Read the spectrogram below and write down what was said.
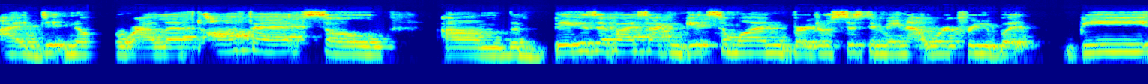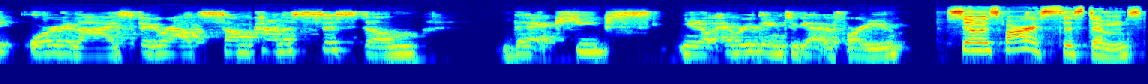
I didn't know where I left off at. So, um, the biggest advice I can get someone, virtual assistant may not work for you, but be organized, figure out some kind of system that keeps, you know, everything together for you. So, as far as systems,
